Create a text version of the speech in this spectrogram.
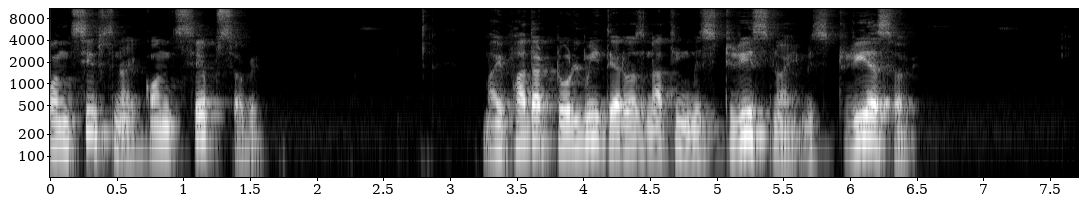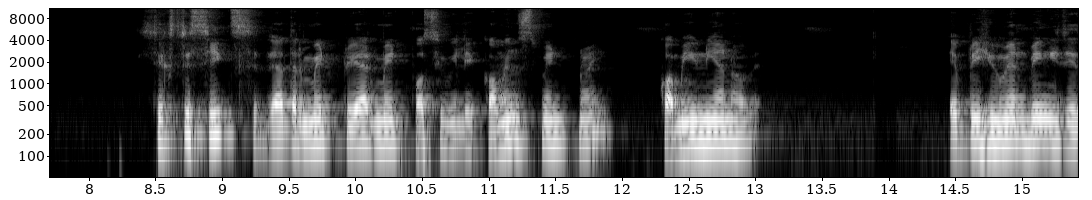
concepts নয় কনসেপ্টস হবে my father told me there was nothing mysterious নয় মিস্টিরিয়াস হবে sixty six rather made prayer made possibly commencement নয় কমিউনিয়ান হবে every human being is a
